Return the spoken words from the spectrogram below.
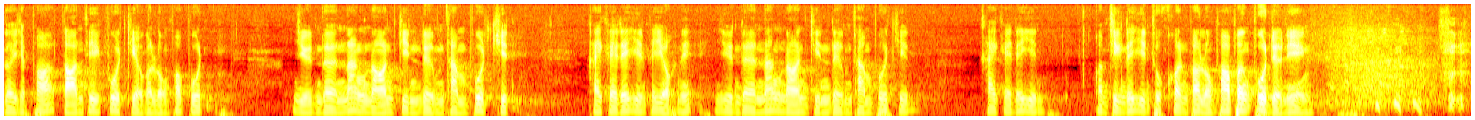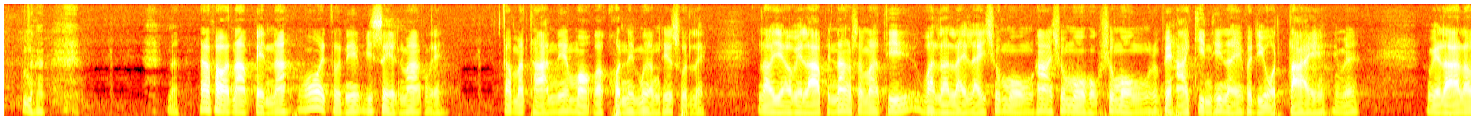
โดยเฉพาะตอนที่พูดเกี่ยวกับหลวงพ่อพุธยืนเดินนั่งนอนกินดื่มทำพูดคิด ใครเคยได้ยินประโยคนี้ ยืนเดินนั่งนอนกินดื่มทำพูดคิด ใครเคยได้ยิน ความจริงได้ยินทุกคนเพราะหลวงพ่อเพิ่งพูดเดี๋ยวนี้เองถ้าภาวนาเป็นนะโอ้ยตัวนี้พิเศษมากเลย กรรมฐานเนี่ยเหมาะกับคนในเมืองที่สุดเลย เราอย่าเอาเวลาไปนั่งสมาธิวันละหลาย ๆ ชั่วโมงห้าชั่วโมงหกชั่วโมงแล้วไปหากินที่ไหนพอดีอดตายเห็นไหม เวลาเรา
